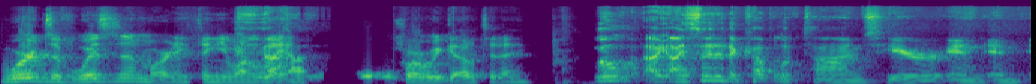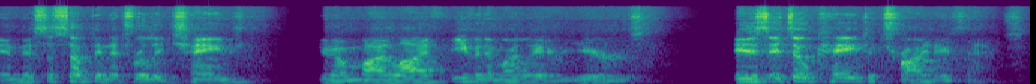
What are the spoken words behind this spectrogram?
words of wisdom or anything you want to lay on before we go today? Well, I, I, said it a couple of times here, and, and and this is something that's really changed, you know, my life, even in my later years. Is it's okay to try new things,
